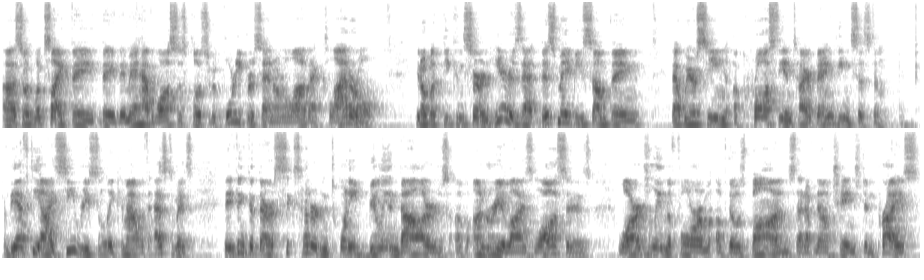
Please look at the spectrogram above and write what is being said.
Uh, so it looks like they, they, they may have losses closer to 40% on a lot of that collateral. You know, but the concern here is that this may be something that we are seeing across the entire banking system. The FDIC recently came out with estimates. They think that there are $620 billion of unrealized losses, largely in the form of those bonds that have now changed in price,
